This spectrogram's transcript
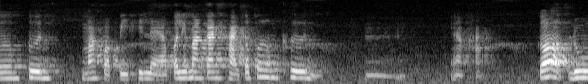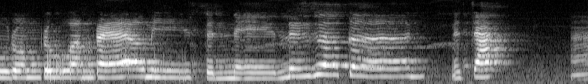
พิ่มขึ้นมากกว่าปีที่แล้ว ปริมาณการขายก็เพิ่มขึ้นอืมเนี่ยค่ะก็ดูรวมๆแล้วมีเสน่ห์เหลือเกินนะจ๊ะอ่า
